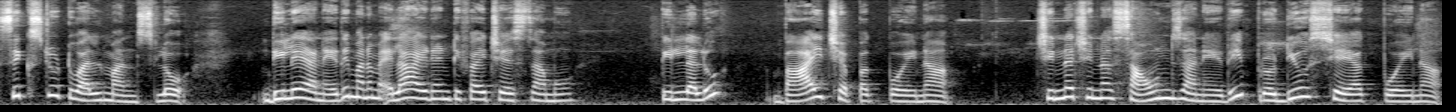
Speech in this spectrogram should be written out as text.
సిక్స్ టు ట్వెల్వ్ మంత్స్లో డిలే అనేది మనం ఎలా ఐడెంటిఫై చేస్తాము? పిల్లలు బాయ్ చెప్పకపోయినా చిన్న చిన్న సౌండ్స్ అనేది ప్రొడ్యూస్ చేయకపోయినా.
